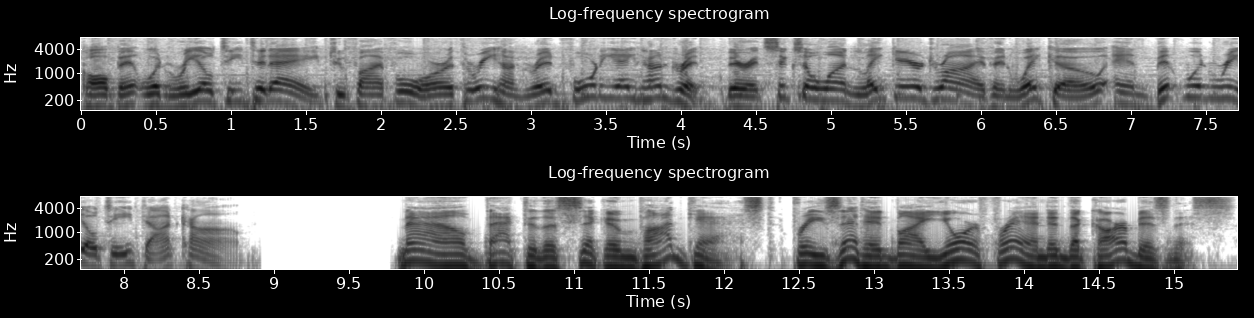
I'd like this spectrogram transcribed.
Call Bentwood Realty today, 254 300 4800. They're at 601 Lake Air Drive in Waco and Bentwood redwoodrealty.com. Now back to the Sic 'Em podcast, presented by your friend in the car business,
